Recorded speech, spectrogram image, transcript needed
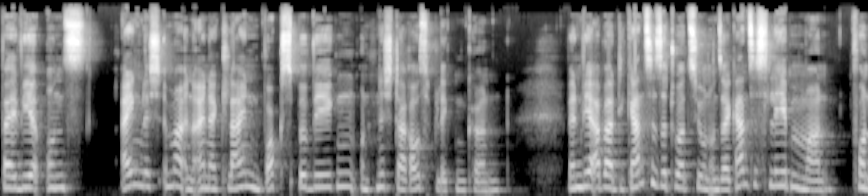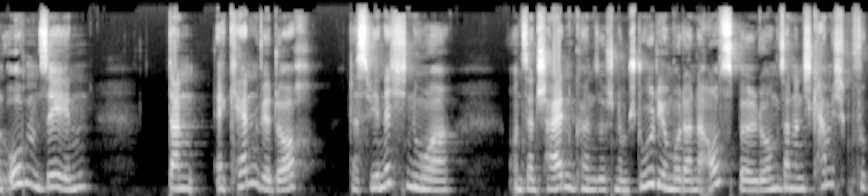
weil wir uns eigentlich immer in einer kleinen Box bewegen und nicht daraus blicken können. Wenn wir aber die ganze Situation, unser ganzes Leben mal von oben sehen, dann erkennen wir doch, dass wir nicht nur uns entscheiden können zwischen einem Studium oder einer Ausbildung, sondern ich kann mich für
